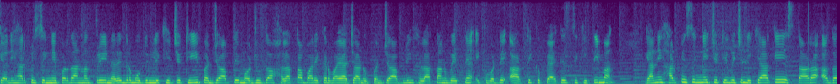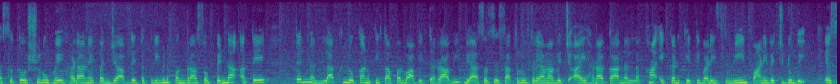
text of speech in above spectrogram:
ਗਿਆਨੀ ਹਰਪ੍ਰੀਤ ਸਿੰਘ ਨੇ ਪ੍ਰਧਾਨ ਮੰਤਰੀ ਨਰਿੰਦਰ ਮੋਦੀ ਨੂੰ ਲਿਖੀ ਚਿੱਠੀ, ਪੰਜਾਬ ਤੇ ਮੌਜੂਦਾ ਹਾਲਾਤਾਂ ਬਾਰੇ ਕਰਵਾਇਆ ਜਾਣੂ। ਪੰਜਾਬ ਲਈ ਹਾਲਾਤਾਂ ਨੂੰ ਵੇਖਦਿਆਂ ਇੱਕ ਵੱਡੇ ਆਰਥਿਕ ਪੈਕੇਜ ਦੀ ਕੀਤੀ ਮੰਗ। ਗਿਆਨੀ ਹਰਪ੍ਰੀਤ ਸਿੰਘ ਨੇ ਚਿੱਠੀ ਵਿੱਚ ਲਿਖਿਆ ਕਿ 17 ਅਗਸਤ ਤੋਂ ਸ਼ੁਰੂ ਹੋਏ ਹੜ੍ਹਾਂ ਨੇ ਪੰਜਾਬ ਦੇ ਤਕਰੀਬਨ 1500 ਪਿੰਡਾਂ ਅਤੇ 3 ਲੱਖ ਲੋਕਾਂ ਨੂੰ ਕੀਤਾ ਪ੍ਰਭਾਵਿਤ। ਰਾਵੀ, ਬਿਆਸ ਅਤੇ ਸਤਲੁਜ ਦਰਿਆਵਾਂ ਵਿੱਚ ਆਏ ਹੜ੍ਹਾਂ ਕਾਰਨ ਲੱਖਾਂ ਏਕੜ ਖੇਤੀਬਾੜੀ ਜ਼ਮੀਨ ਪਾਣੀ ਵਿੱਚ ਡੁੱਬੀ। ਇਸ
